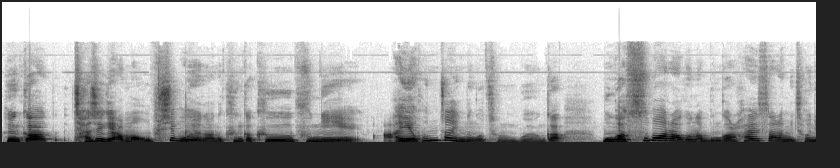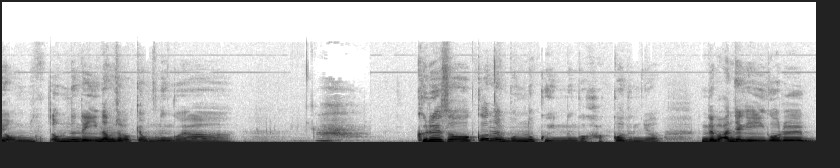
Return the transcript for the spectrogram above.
그러니까 자식이 아마 없이 보여 나는. 그러니까 그 분이 아예 혼자 있는 것처럼 보여. 그러니까 뭔가 수발하거나 뭔가를 할 사람이 전혀 없, 없는데 이 남자밖에 없는 거야. 그래서 끈을 못 놓고 있는 것 같거든요. 근데 만약에 이거를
